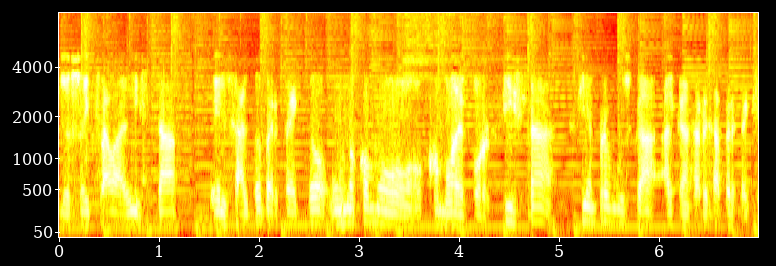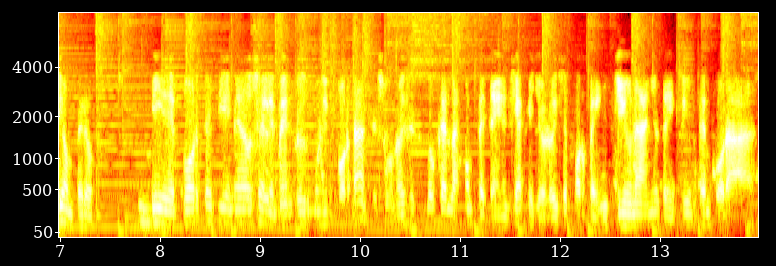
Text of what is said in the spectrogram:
yo soy clavadista, el salto perfecto, uno como, como deportista siempre busca alcanzar esa perfección, pero mi deporte tiene dos elementos muy importantes. Uno es lo que es la competencia, que yo lo hice por 21 años, 21 temporadas,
